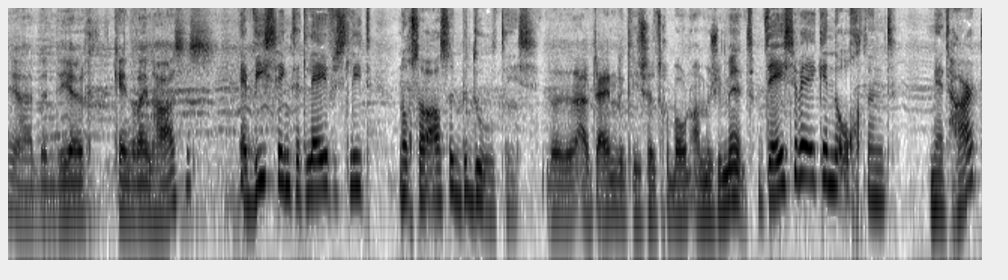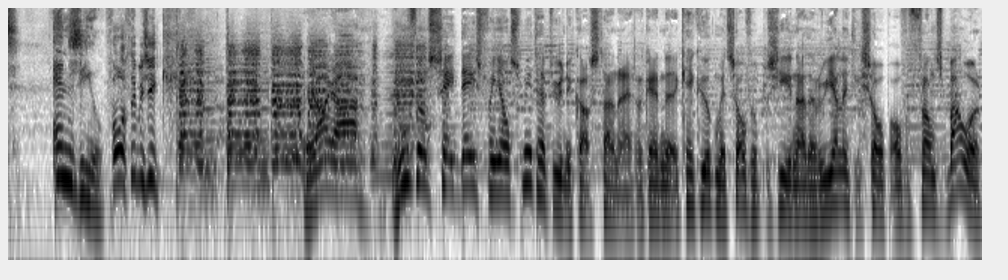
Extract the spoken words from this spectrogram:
Ja, de, de jeugd kent alleen hazes. En wie zingt het levenslied nog zoals het bedoeld is? De, uiteindelijk is het gewoon amusement. Deze week in de ochtend met hart en ziel. Volg de muziek. Ja, ja. Hoeveel cd's van Jan Smit hebt u in de kast staan eigenlijk? En uh, keek u ook met zoveel plezier naar de reality soap over Frans Bauer.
